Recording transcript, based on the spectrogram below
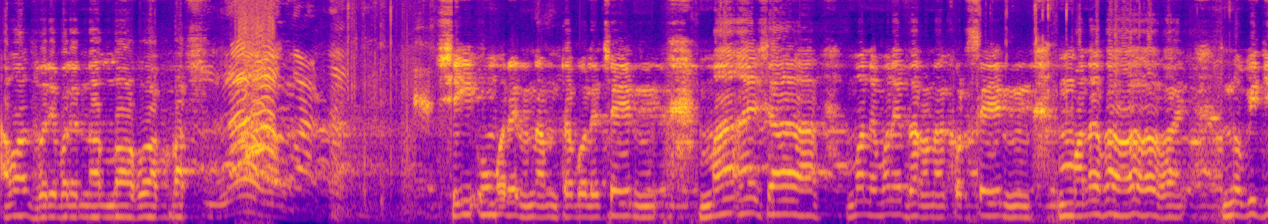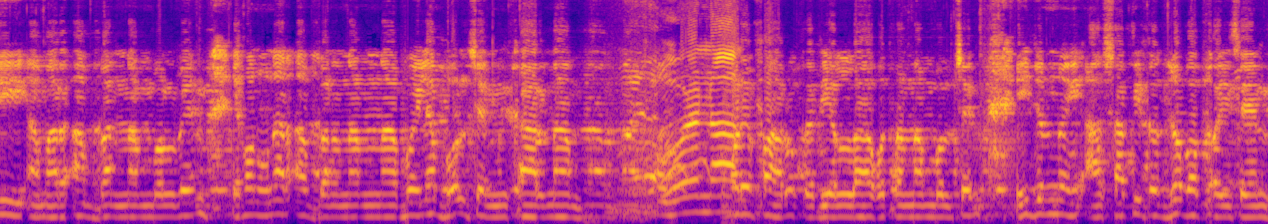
আওয়াজ ধরে বলেন আল্লাহ আকবার। সেই উমরের নামটা বলেছেন। মা আয়সা মনে মনে ধারণা করছেন মনে হয় নবীজি আমার আব্বার নাম বলবেন। এখন ওনার আব্বার নাম না বইলা বলছেন কার নাম? ফারুক তাআলার নাম বলছেন। এই জন্যই আশাতীত জবাব পাইছেন।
